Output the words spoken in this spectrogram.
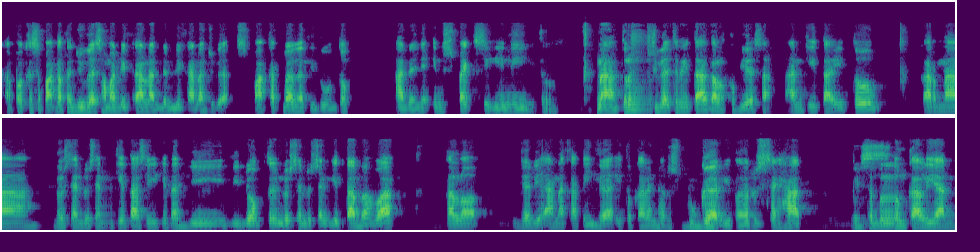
apa kesepakatan juga sama dekanat dan dekanat juga sepakat banget itu untuk adanya inspeksi ini gitu. Nah, terus juga cerita kalau kebiasaan kita itu karena dosen-dosen kita sih, kita di, di doktrin dosen-dosen kita bahwa kalau jadi anak ketiga itu kalian harus bugar gitu, harus sehat. Sebelum kalian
